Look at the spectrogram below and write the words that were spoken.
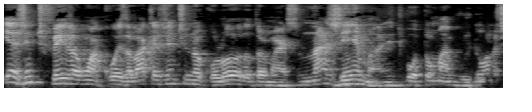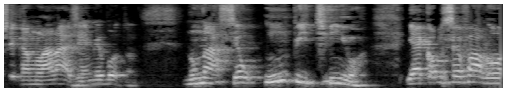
e a gente fez alguma coisa lá que a gente inoculou, doutor Márcio, na gema. A gente botou uma agulhona, chegamos lá na gema e botamos. Não nasceu um pitinho. E é como você falou,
